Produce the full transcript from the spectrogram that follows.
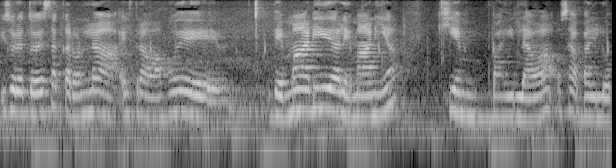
y sobre todo destacaron la, el trabajo de, de Mari de Alemania, quien bailaba, o sea, bailó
